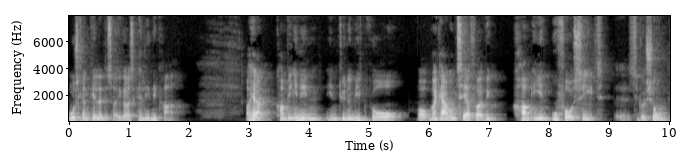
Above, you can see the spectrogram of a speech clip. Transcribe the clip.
Rusland, gælder det så ikke også Kaliningrad. Og her kom vi ind i en, en dynamik, hvor, hvor man kan argumentere for, at vi kom i en uforudset øh, situation,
